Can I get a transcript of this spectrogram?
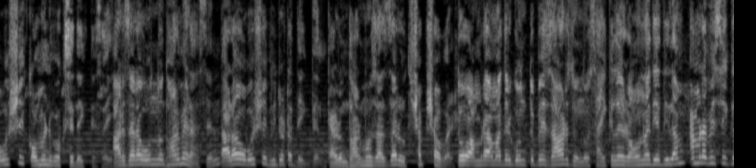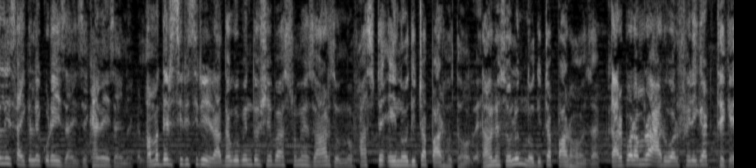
অবশ্যই কমেন্ট বক্সে দেখতে চাই। আর যারা অন্য ধর্মের আছেন, তারাও অবশ্যই ভিডিওটা দেখবেন। কারণ ধর্ম যার যার, উৎসব সবার। তো আমরা আমাদের গন্তব্যে যাওয়ার জন্য সাইকেলে রওনা দিয়ে দিলাম। আমরা বেসিক্যালি সাইকেলে করেই যাই, যেখানেই যাই না কেন। আমাদের শ্রী শ্রী রাধা গোবিন্দ সেবা আশ্রমে যাওয়ার জন্য ফার্স্টে এই নদীটা পার হতে হবে। তাহলে চলুন নদীটা পার হওয়া যাক। তারপর আমরা আরুয়ার ফেরিঘাট থেকে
